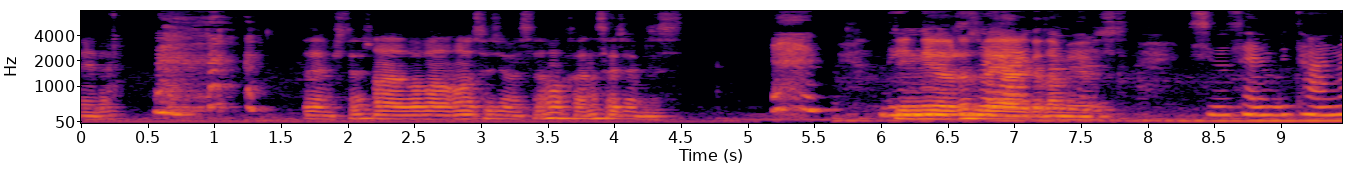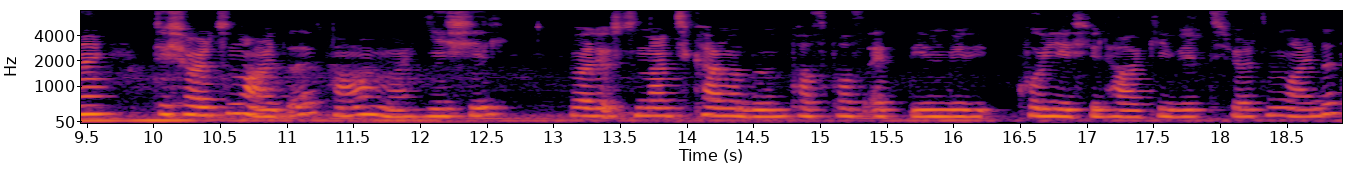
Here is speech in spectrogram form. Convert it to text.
Neyle? Ne demişler? Ana baban onu seçemezsin ama karnı seçebilirsin. Dinliyoruz ve yargılamıyoruz. Şimdi senin bir tane tişörtün vardı tamam mı? Yeşil. Böyle üstünden çıkarmadığın, paspas ettiğin bir koyu yeşil haki bir tişörtün vardı.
